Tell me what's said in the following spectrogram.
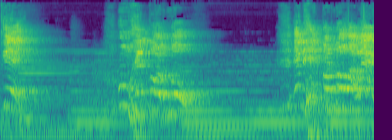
que um retornou. Ele retornou alegre.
